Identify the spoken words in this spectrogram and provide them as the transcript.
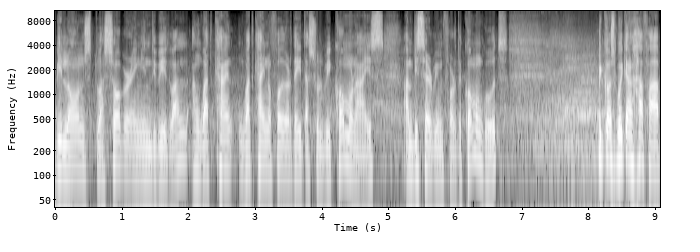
belongs to a sovereign individual and what kind, what kind of other data should be commonized and be serving for the common good. Because we can have a,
